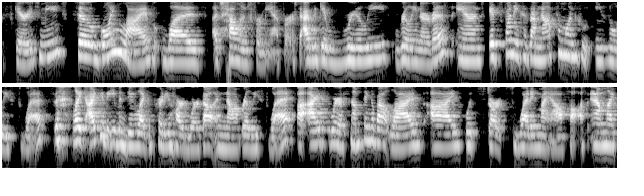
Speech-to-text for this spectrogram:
scary to me. So going live was a challenge for me at first. I would get really, really nervous. And it's funny because I'm not someone who easily sweats. like I could even do like a pretty hard workout and not really sweat. But I swear something about lives, I would start sweating my ass off. And I'm like,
